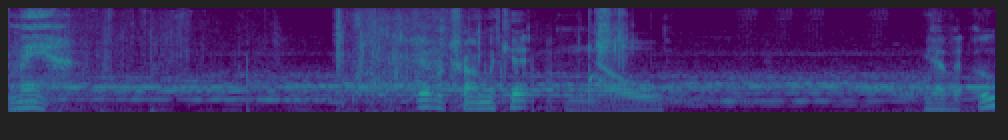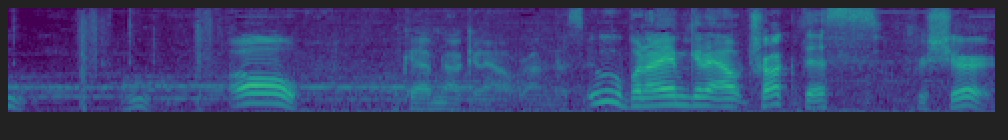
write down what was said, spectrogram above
Man. Do you have a trauma kit? No. You have a ooh. Ooh. Oh! Okay, I'm not gonna outrun this. Ooh, but I am gonna out truck this for sure.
